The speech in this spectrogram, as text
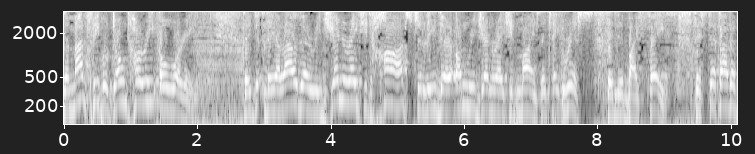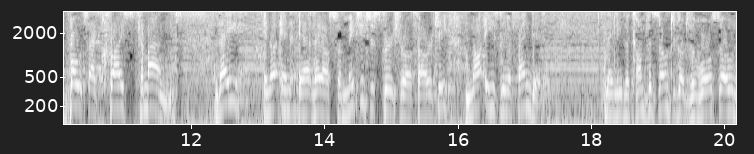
the mad people don't hurry or worry. They, they allow their regenerated hearts to lead their unregenerated minds. They take risks. They live by faith. They step out of boats at Christ's command. They, in, in, uh, they are submitted to spiritual authority, not easily offended. They leave the comfort zone to go to the war zone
